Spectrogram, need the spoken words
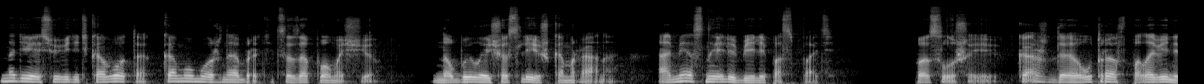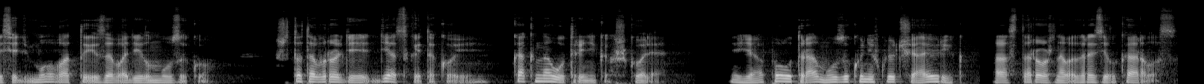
надеясь увидеть кого-то, к кому можно обратиться за помощью. Но было еще слишком рано, а местные любили поспать. «Послушай, каждое утро в половине седьмого ты заводил музыку. Что-то вроде детской такой, как на утренниках в школе». «Я по утрам музыку не включаю, Рик», – осторожно возразил Карлос.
